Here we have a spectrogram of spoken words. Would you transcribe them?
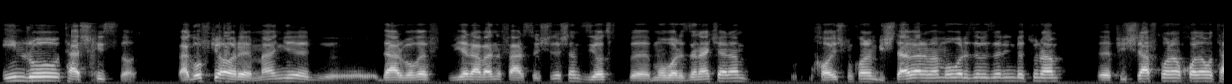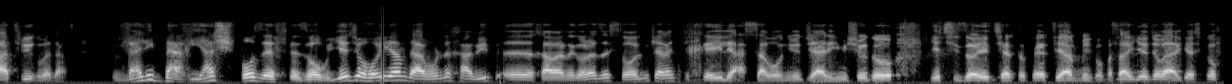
این رو تشخیص داد و گفت که آره من یه در واقع یه روند فرسایشی داشتم زیاد مبارزه نکردم خواهش می‌کنم بیشتر برای من مبارزه بذارین بتونم پیشرفت کنم خودم رو تطبیق بدم. ولی بقیهش باز افتضاح بود. یه جاهایی هم در مورد خبیب خبرنگار ازش سوال می‌کردن که خیلی عصبانی و جری می‌شد و یه چیزایی چرت و پرتی هم می‌گفت. مثلا یه جا برگشت گفت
